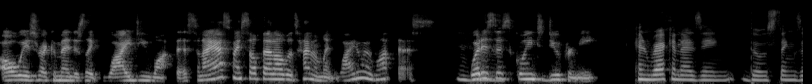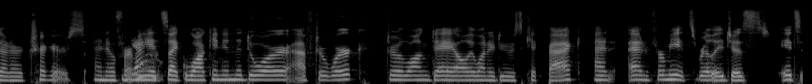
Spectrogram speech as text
always recommend is like, why do you want this? And I ask myself that all the time. I'm like, why do I want this? Mm-hmm. What is mm-hmm. this going to do for me? And recognizing those things that are triggers. I know for yeah. me, it's like walking in the door after work after a long day all i want to do is kick back and and for me it's really just it's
